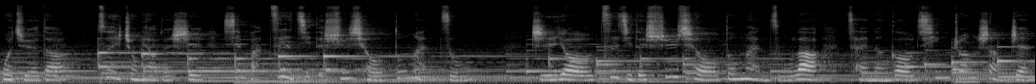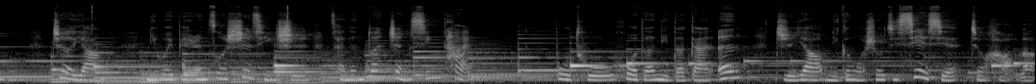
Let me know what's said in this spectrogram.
我觉得最重要的是先把自己的需求都满足。只有自己的需求都满足了，才能够轻装上阵。这样，你为别人做事情时才能端正心态。不图获得你的感恩，只要你跟我说句谢谢就好了。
